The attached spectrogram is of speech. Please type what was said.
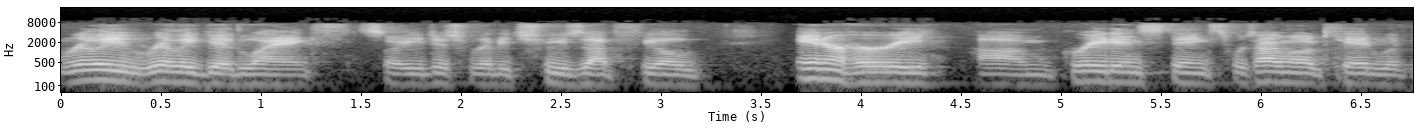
really, really good length. So he just really chews up field in a hurry. Um, great instincts. We're talking about a kid with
